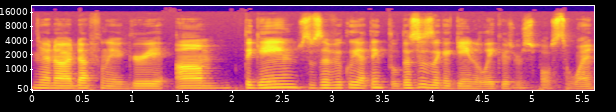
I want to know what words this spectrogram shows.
Yeah, no, I definitely agree. Um, the game specifically, I think this is like a game the Lakers were supposed to win.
